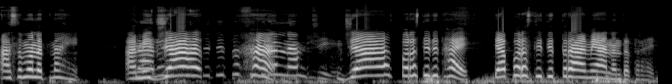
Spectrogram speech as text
असं म्हणत नाही. आम्ही ज्या हा. आमची. ज्या परिस्थितीत आहे त्या परिस्थितीत तर आम्ही आनंदात राहील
